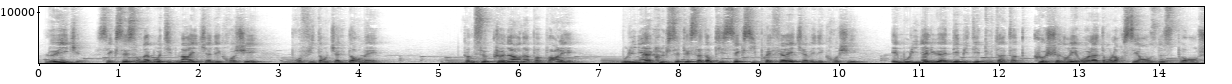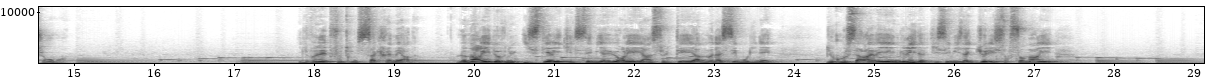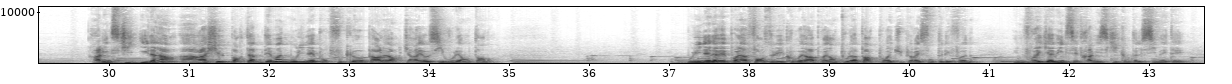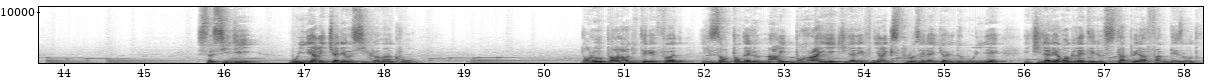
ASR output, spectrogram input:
Le hic, c'est que c'est son abruti de mari qui a décroché, profitant qu'elle dormait. Comme ce connard n'a pas parlé, Moulinet a cru que c'était sa dentiste sexy préférée qui avait décroché. Et Moulinet lui a débité tout un tas de cochonneries relatant leur séance de sport en chambre. Il venait de foutre une sacrée merde. Le mari est devenu hystérique, il s'est mis à hurler, à insulter, à menacer Moulinet. Du coup, ça a réveillé Ingrid, qui s'est mise à gueuler sur son mari. Ravinsky, hilar, a arraché le portable des mains de Moulinet pour foutre le haut-parleur, car elle aussi voulait entendre. Moulinet n'avait pas la force de lui courir après dans tout l'appart pour récupérer son téléphone. Une vraie gamine, c'est Travinsky quand elle s'y mettait. Ceci dit, Moulinet ricanait aussi comme un con. Dans le haut-parleur du téléphone, ils entendaient le mari brailler qu'il allait venir exploser la gueule de Moulinet et qu'il allait regretter de se taper la femme des autres.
